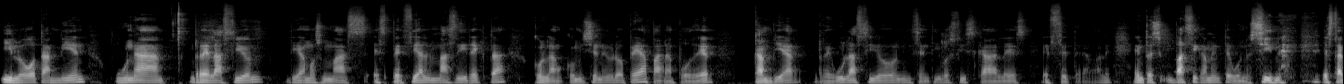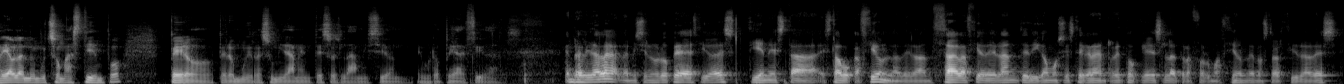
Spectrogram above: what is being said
y luego también una relación digamos, más especial, más directa con la Comisión Europea para poder cambiar regulación, incentivos fiscales, etcétera, ¿vale? Entonces, básicamente, bueno, sí, estaría hablando mucho más tiempo, pero, pero muy resumidamente eso es la misión europea de ciudades. En realidad la, misión europea de ciudades tiene esta, esta, vocación, la de lanzar hacia adelante, digamos, este gran reto que es la transformación de nuestras ciudades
